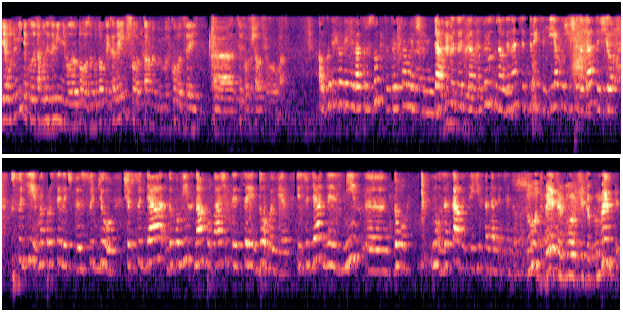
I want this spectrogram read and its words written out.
є розуміння, коли там вони замінювали одного забудовника на іншого, там випадково цей е, цифра почала фігурувати. А в котрій годині завтра суд це той самий чи Так, це той самий суд на 11.30. І я хочу ще додати, що в суді ми просили е, суддю, щоб суддя допоміг нам побачити цей договір. І суддя не зміг е, допо- ну, заставити їх надати цей договір. Суд витребував ці документи,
